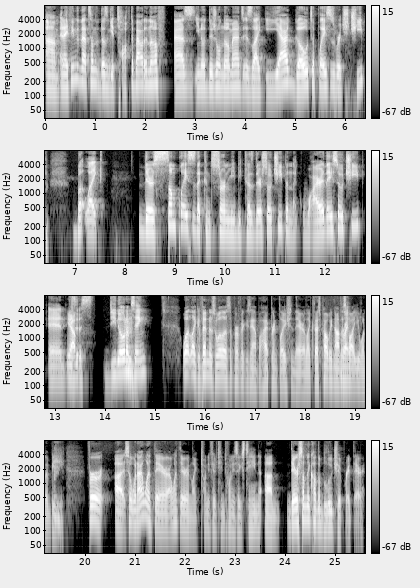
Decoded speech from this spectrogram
um, and i think that that's something that doesn't get talked about enough as you know digital nomads is like yeah go to places where it's cheap but like there's some places that concern me because they're so cheap and like why are they so cheap and Yep. is it a do you know what i'm Hmm. saying Well, like Venezuela is a perfect example. Hyperinflation there. Like that's probably not a Right. spot you want to be. For uh, so when I went there, I went there in like 2015, 2016. Um, there's something called the blue chip right there.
